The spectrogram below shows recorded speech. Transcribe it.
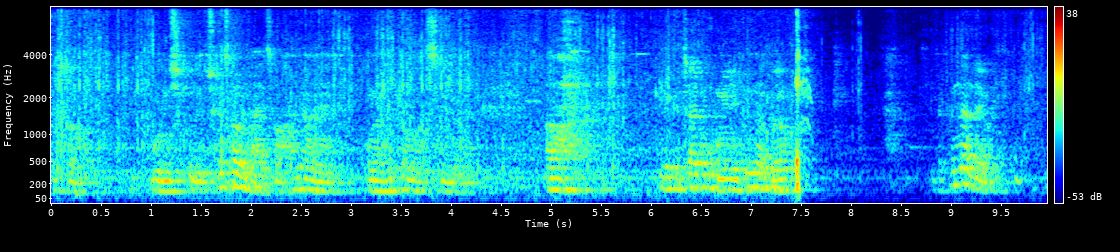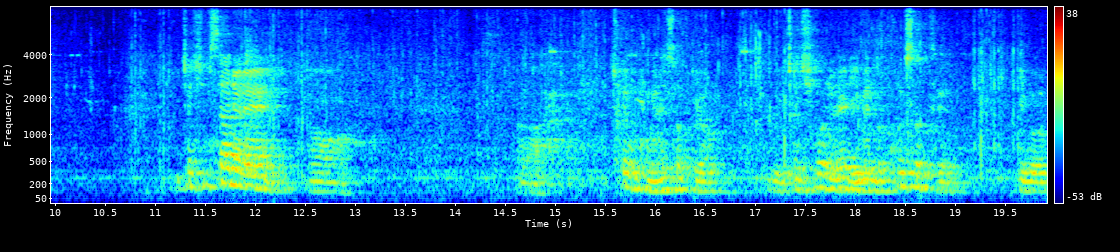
그래서 모든 식구들이 최선을 다해서 한 해에 공연을 했던 것 같습니다. 아 이렇게 짧은 공연이 끝나고요. 진짜 끝났네요. 2014년에 어, 어, 초연 공연했었고요. 그리고 2015년에 리멤버 콘서트 그리고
